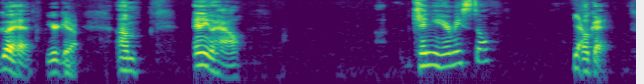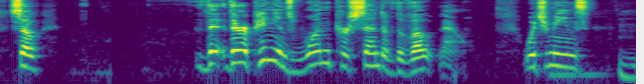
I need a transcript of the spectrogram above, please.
go ahead. You're good. Yeah. Um, anyhow, can you hear me still? Yeah. Okay. So th- their opinion's 1% of the vote now, which means mm-hmm.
